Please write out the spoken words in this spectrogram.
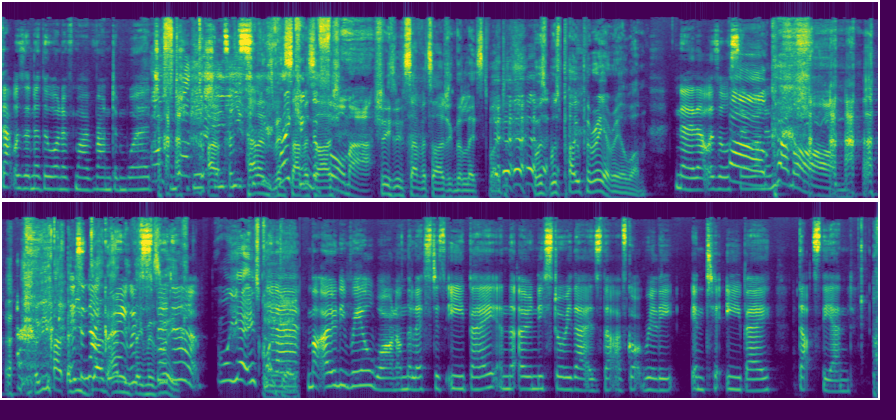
That was another one of my random word Oh, contributions. Helen's been breaking the format. She's been sabotaging the list. By was was potpourri a real one? no, that was also Oh, one of come on. Have you, have Isn't done that great? anything We've this sped week? up. well, yeah, it's quite Yeah, good. my only real one on the list is eBay, and the only story there is that I've got really into eBay. That's the end.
